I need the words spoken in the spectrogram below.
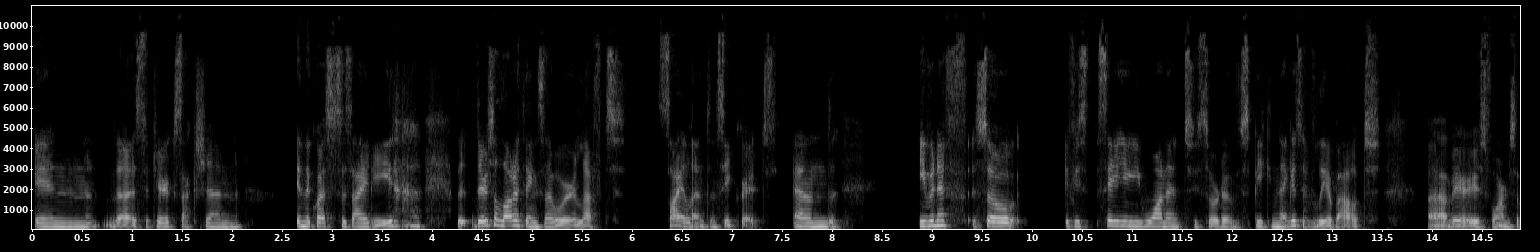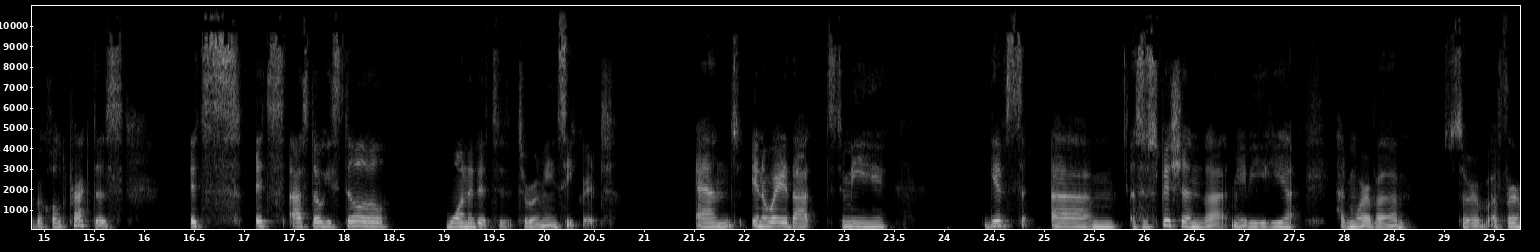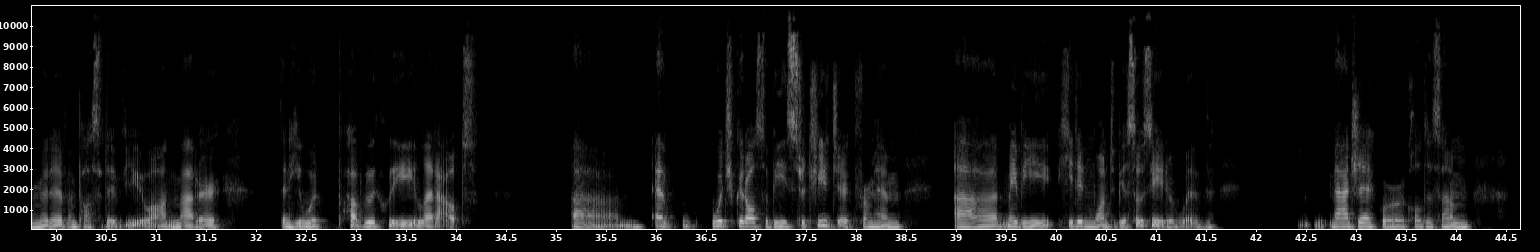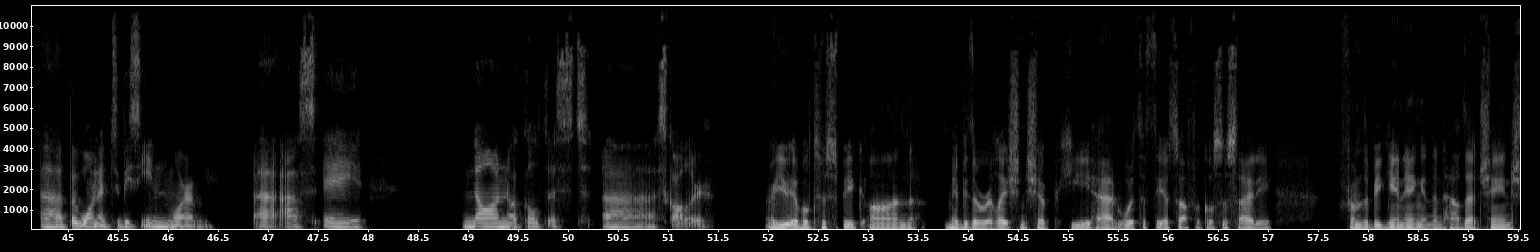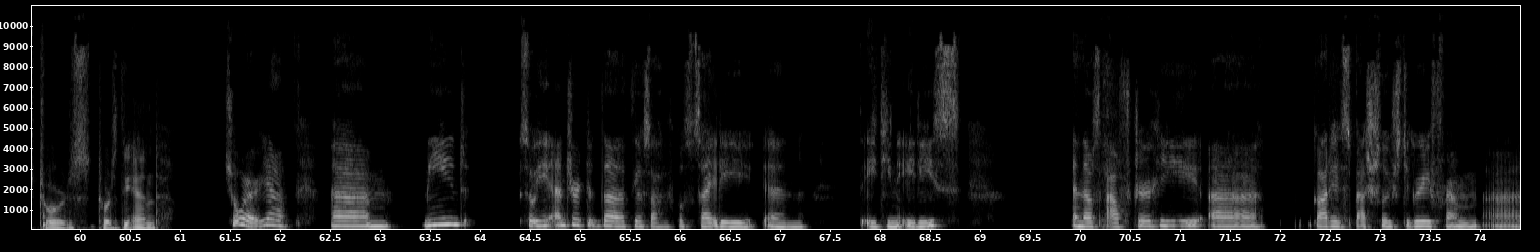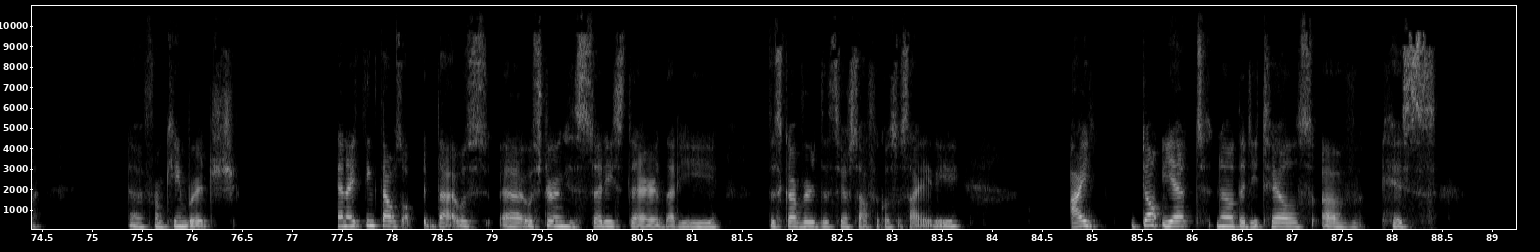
in the esoteric section, in the Quest Society. There's a lot of things that were left silent and secret. And even if so, if you say he wanted to sort of speak negatively about uh, various forms of occult practice, it's it's as though he still wanted it to, to remain secret, and in a way that to me gives um, a suspicion that maybe he ha- had more of a sort of affirmative and positive view on matter than he would publicly let out, um, and which could also be strategic from him uh, maybe he didn't want to be associated with magic or occultism, uh, but wanted to be seen more uh, as a non-occultist uh, scholar. Are you able to speak on maybe the relationship he had with the Theosophical Society from the beginning, and then how that changed towards towards the end? Sure. Yeah. Um, Mead. So he entered the Theosophical Society in the 1880s. And that was after he uh, got his bachelor's degree from uh, uh, from Cambridge. And I think that was that was uh, it was during his studies there that he discovered the Theosophical Society. I don't yet know the details of his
